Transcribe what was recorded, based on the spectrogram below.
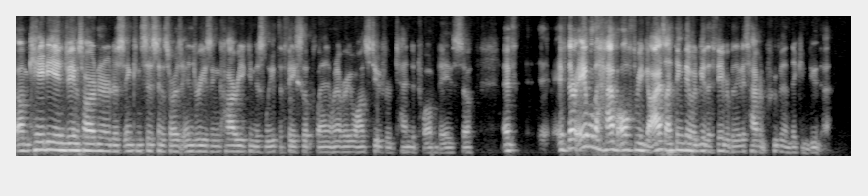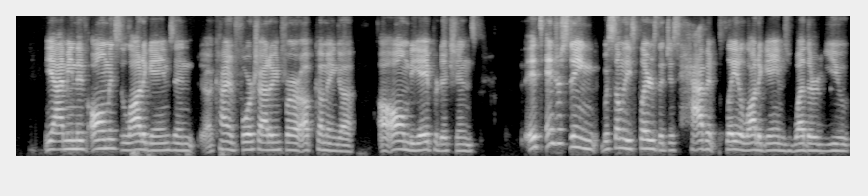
um, KD and James Harden are just inconsistent as far as injuries, and Kyrie can just leave the face of the planet whenever he wants to for ten to twelve days. So, if if they're able to have all three guys, I think they would be the favorite, but they just haven't proven that they can do that. Yeah, I mean they've all missed a lot of games, and uh, kind of foreshadowing for our upcoming uh, All NBA predictions it's interesting with some of these players that just haven't played a lot of games, whether you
